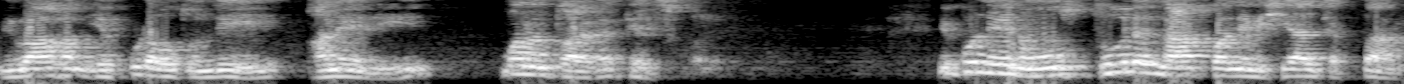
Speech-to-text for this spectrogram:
వివాహం ఎప్పుడు అవుతుంది అనేది మనం త్వరగా తెలుసుకోవాలి. ఇప్పుడు నేను స్థూలంగా కొన్ని విషయాలు చెప్తాను.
